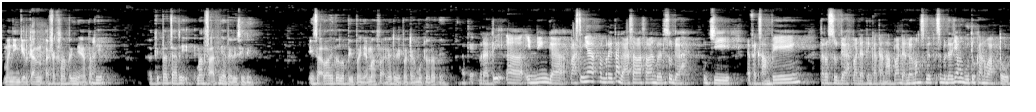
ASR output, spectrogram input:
menyingkirkan efek sampingnya, tapi hmm. kita cari manfaatnya dari sini. Insya Allah itu lebih banyak manfaatnya daripada mudarat ya. Oke, berarti uh, ini enggak pastinya pemerintah enggak asal-asalan berarti sudah uji efek samping, terus sudah pada tingkatan apa dan memang sebenarnya membutuhkan waktu.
